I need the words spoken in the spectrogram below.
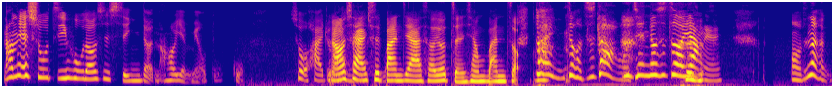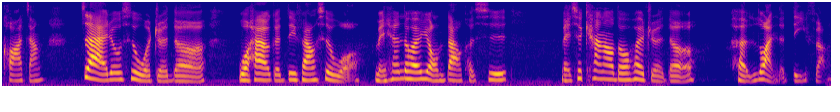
然后那些书几乎都是新的，然后也没有读过，所以我后来就然后下一次搬家的时候又整箱搬走，对，你怎么知道？我今天就是这样哎，哦，真的很夸张。再来就是我觉得。我还有个地方是我每天都会用到，可是每次看到都会觉得很乱的地方，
